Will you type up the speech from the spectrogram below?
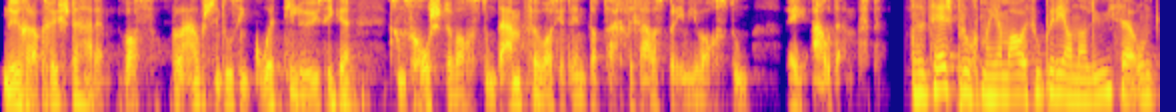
näher an die Kosten her. Was glaubst du, sind gute Lösungen um Kostenwachstum dämpfen, was ja dann tatsächlich auch das Prämienwachstum äh, auch dämpft. Also zuerst braucht man ja mal eine saubere Analyse und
